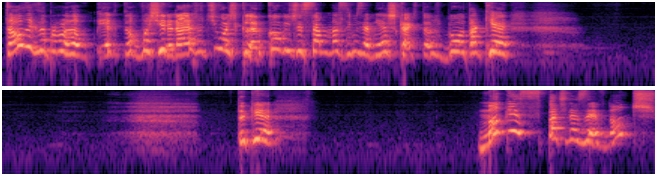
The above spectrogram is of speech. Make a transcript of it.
to jak zaproponował, jak to właśnie Renata rzuciłaś Clarkowi, że sam ma z nim zamieszkać, to już było takie... Takie... Mogę spać na zewnątrz?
